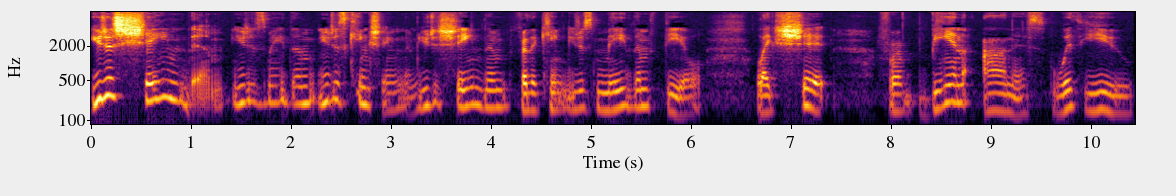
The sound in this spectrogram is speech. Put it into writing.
you just shamed them. You just made them, you just kink shamed them. You just shamed them for the kink. You just made them feel like shit for being honest with you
